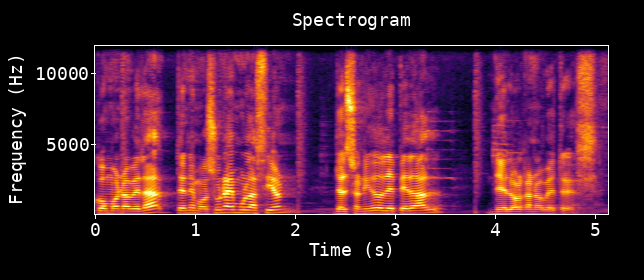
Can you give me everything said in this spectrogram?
Como novedad tenemos una emulación del sonido de pedal del órgano B3.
